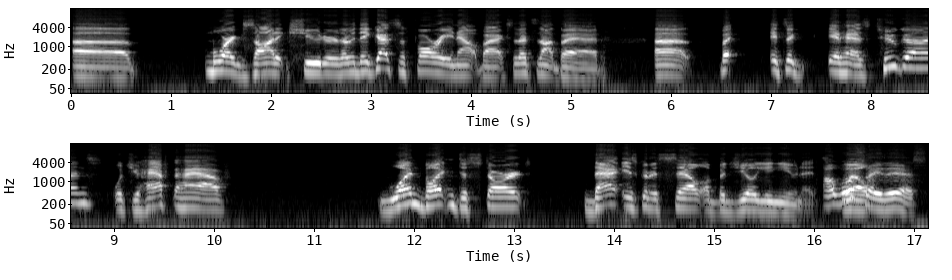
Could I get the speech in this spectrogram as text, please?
uh, more exotic shooters. I mean, they got Safari and Outback, so that's not bad. Uh, but it's a it has two guns, which you have to have. One button to start. That is going to sell a bajillion units. I will well, say this:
